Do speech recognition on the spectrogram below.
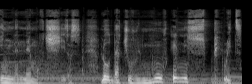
in the name of Jesus. Lord, that you remove any spirit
